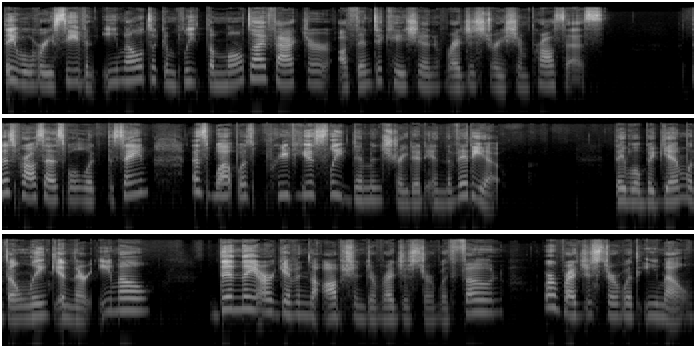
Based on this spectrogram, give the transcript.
they will receive an email to complete the multi factor authentication registration process. This process will look the same as what was previously demonstrated in the video. They will begin with a link in their email, then they are given the option to register with phone or register with email.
